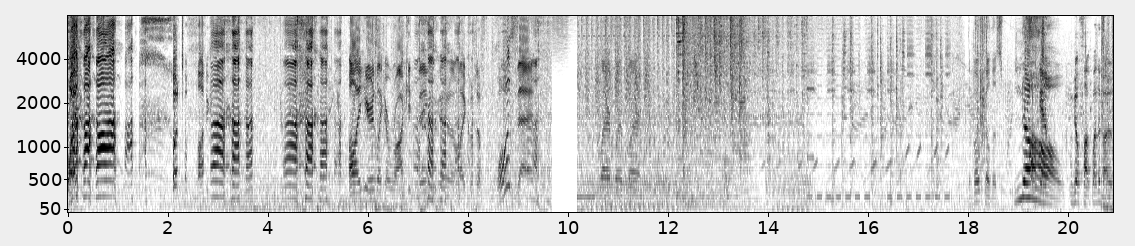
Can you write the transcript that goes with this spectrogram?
What what the fuck? All I hear is like a rocket thing, and I'm like, what the? F what was that? Flare, flare, flare. The boat killed us. No! we got fucked by the boat.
